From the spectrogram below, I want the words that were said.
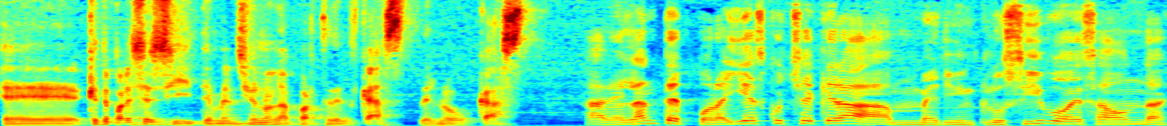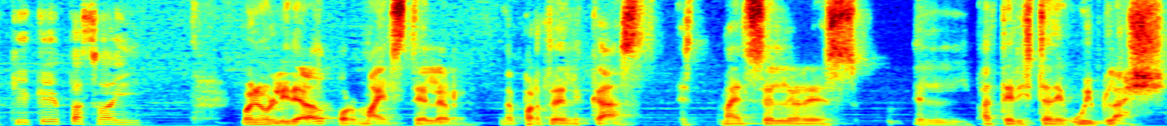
Eh, ¿Qué te parece si te menciono la parte del cast, del nuevo cast? Adelante, por ahí escuché que era medio inclusivo esa onda. ¿Qué, qué pasó ahí? Bueno, liderado por Miles Teller, la parte del cast, Miles Teller es el baterista de Whiplash.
